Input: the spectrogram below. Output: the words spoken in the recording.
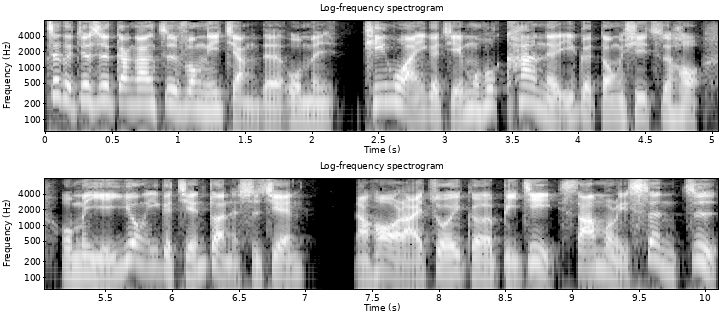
这个就是刚刚志峰你讲的，我们听完一个节目或看了一个东西之后，我们也用一个简短的时间，然后来做一个笔记 summary，甚至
